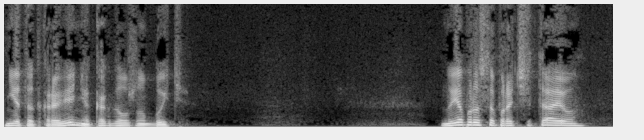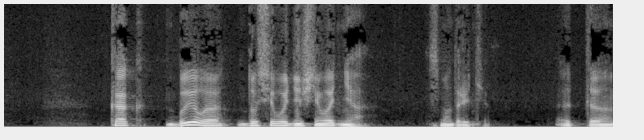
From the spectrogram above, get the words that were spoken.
нет откровения, как должно быть. Но я просто прочитаю, как было до сегодняшнего дня. Смотрите. Это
